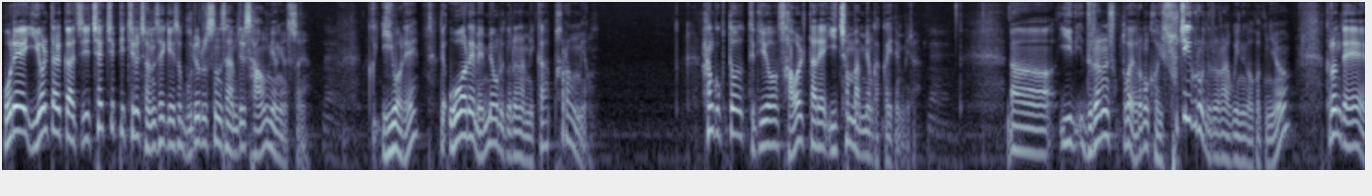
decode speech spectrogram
올해 2월 달까지 챗GPT를 전 세계에서 무료로 쓴 사람들이 4억 명이었어요. 그 2월에 근데 5월에 몇 명으로 늘어납니까? 8억 명. 한국도 드디어 4월 달에 2천만 명 가까이 됩니다. 어, 이 늘어나는 속도가 여러분 거의 수직으로 늘어나고 있는 거거든요. 그런데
